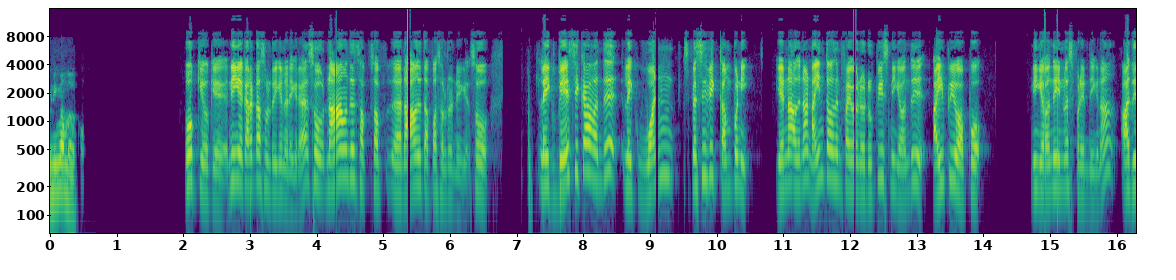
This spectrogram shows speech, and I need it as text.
மினிமம் இருக்கும். ஓகே ஓகே நீங்க கரெக்டா சொல்றீங்கன்னு நினைக்கிறேன். சோ நான் வந்து நான் வந்து தப்பா சொல்றேன் நீங்க சோ லைக் பேசிக்கா வந்து லைக் ஒன் ஸ்பெசிபிக் கம்பெனி என்ன ஆகுதுன்னா nine thousand five hundred rupees நீங்க வந்து ஐபிஓ அப்போ நீங்க வந்து இன்வெஸ்ட் பண்ணிருந்தீங்கன்னா அது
